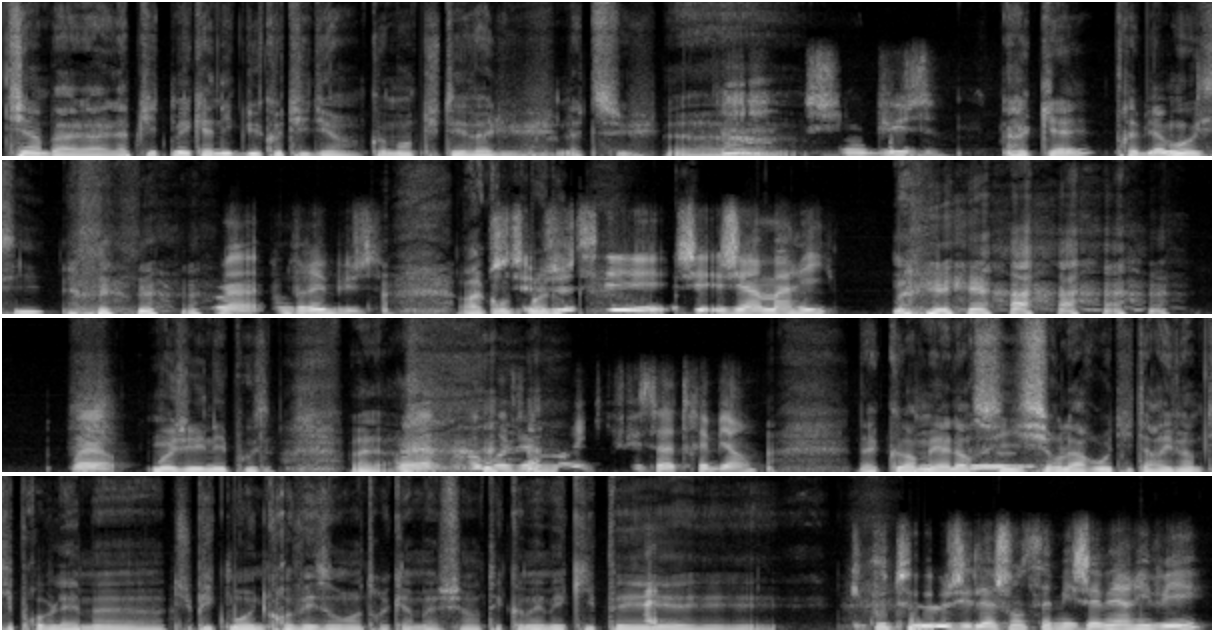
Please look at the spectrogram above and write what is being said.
Tiens, bah la, la petite mécanique du quotidien, comment tu t'évalues là-dessus Euh, Je suis une buse. Ok, très bien, moi aussi. Voilà, une vraie buse. Raconte-moi. J'ai un mari. Voilà. moi, j'ai une épouse. Voilà. moi, j'ai un mari qui fait ça très bien. D'accord, mais alors euh, si sur la route il t'arrive un petit problème, euh, typiquement une crevaison, un truc, un machin, t'es quand même équipé. et- Écoute, euh, j'ai de la chance, ça m'est jamais arrivé.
